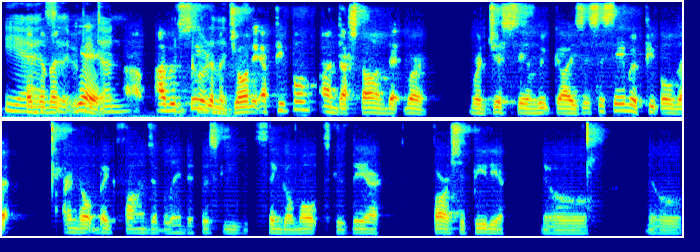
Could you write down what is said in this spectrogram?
Yeah, the, so it would yeah, be done I I would say the majority of people understand that we're we're just saying, look, guys, it's the same with people that are not big fans of blended whiskey, single malts, because they are far superior. No, no.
